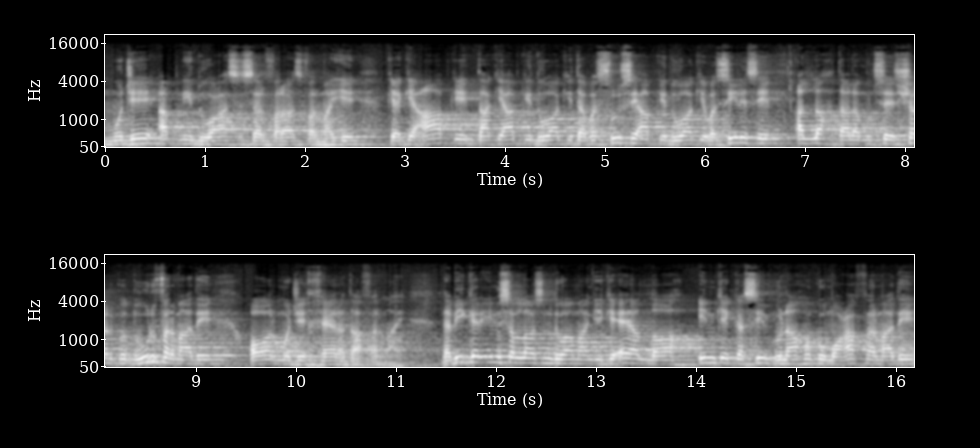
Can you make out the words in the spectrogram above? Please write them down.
मुझे अपनी दुआ से सरफराज फरमाइए क्या कि आपके, ताकि आपकी दुआ की तवस्सु से, आपकी दुआ के वसीले से अल्लाह ताला मुझसे शर को दूर फरमा दे और मुझे खैर अता फरमाए। नबी करीम वसल्लम दुआ मांगी कि, ए अल्लाह, इनके कसीर गुनाहों को मुआफ़ फरमा दे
